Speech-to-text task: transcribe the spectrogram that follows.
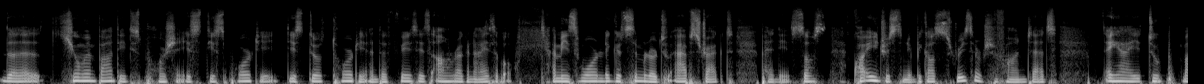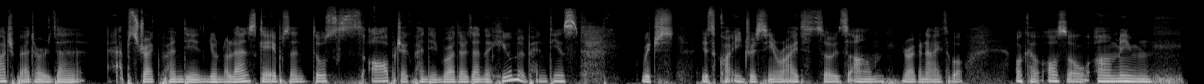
the human body distortion is distorted, distorted, and the face is unrecognizable. I mean, it's more like similar to abstract painting. So quite interesting because research found that AI do much better than abstract painting, you know, landscapes and those object painting rather than the human paintings, which is quite interesting, right? So it's unrecognizable. Okay. Also, I mean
